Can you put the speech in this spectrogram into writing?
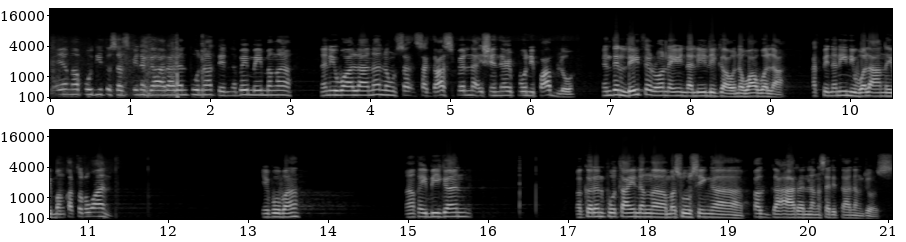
Kaya nga po dito sa pinag-aaralan po natin, abay may mga naniwala na nung sa, sa gospel na isinare po ni Pablo, and then later on ay naliligaw, nawawala, at pinaniniwalaan ng ibang katuruan. Yan po ba? Mga kaibigan, magkaroon po tayo ng uh, masusing uh, pag-aaral ng salita ng Diyos.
